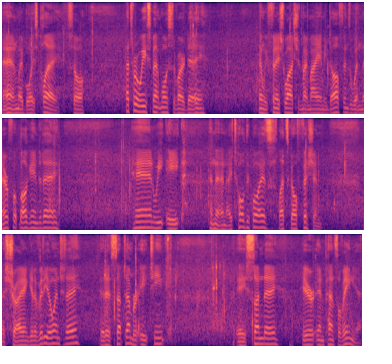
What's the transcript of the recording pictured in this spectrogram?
and my boys play. So that's where we spent most of our day. Then we finished watching my Miami Dolphins win their football game today. And we ate. And then I told the boys, let's go fishing. Let's try and get a video in today. It is September 18th, a Sunday here in Pennsylvania.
